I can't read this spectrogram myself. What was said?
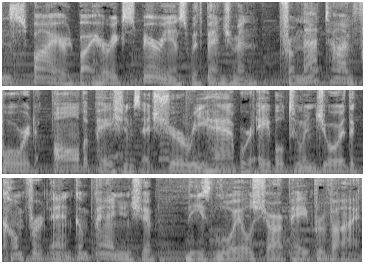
Inspired by her experience with Benjamin, from that time forward, all the patients at Sure Rehab were able to enjoy the comfort and companionship these loyal Shar Pei provide.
